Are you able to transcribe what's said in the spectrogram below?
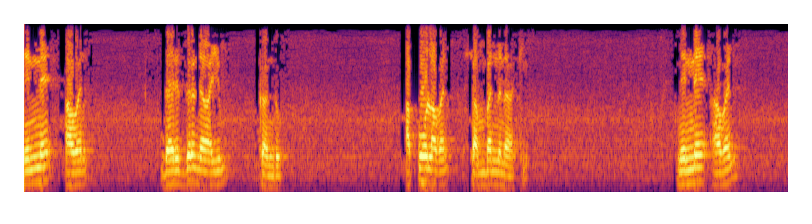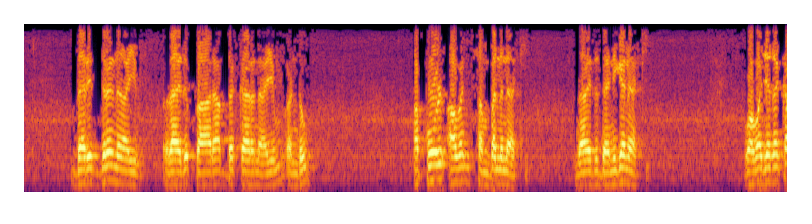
നിന്നെ അവൻ ദരിദ്രനായും കണ്ടു അപ്പോൾ അവൻ സമ്പന്നനാക്കി. നിന്നെ അവൻ ദരിദ്രനായും അതായത് പ്രാരാബ്ധക്കാരനായും കണ്ടു. അപ്പോൾ അവൻ സമ്പന്നനാക്കി അതായത് ധനികനാക്കി. വവജതക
